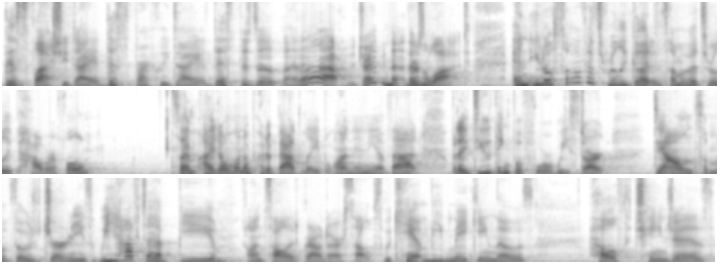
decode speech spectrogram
this flashy diet, this sparkly diet, this, this, this ah, driving. There's a lot, and you know, some of it's really good and some of it's really powerful. So I'm, I do not want to put a bad label on any of that, but I do think before we start down some of those journeys, we have to be on solid ground ourselves. We can't be making those health changes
